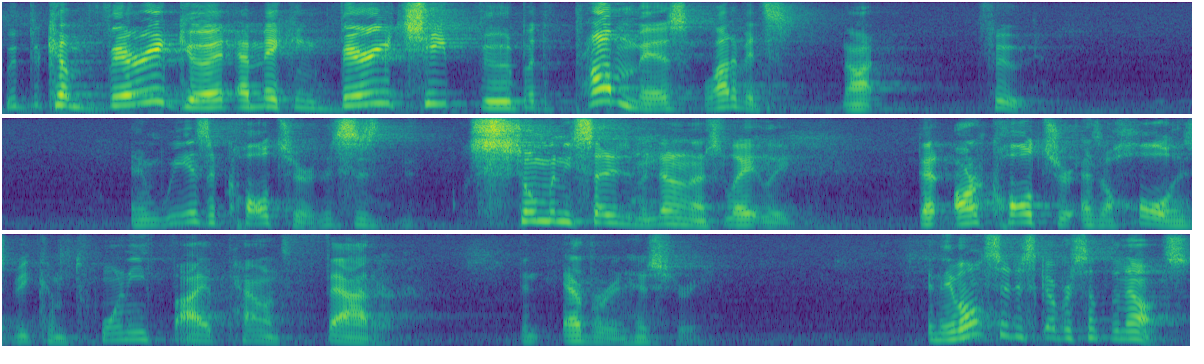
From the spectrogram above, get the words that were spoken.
We've become very good at making very cheap food, but the problem is a lot of it's not food. And we as a culture, this is so many studies have been done on us lately, that our culture as a whole has become 25 pounds fatter than ever in history. And they've also discovered something else.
